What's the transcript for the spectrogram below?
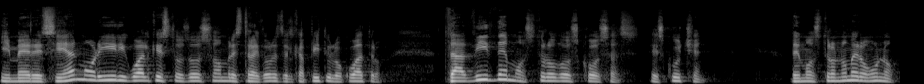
y merecían morir igual que estos dos hombres traidores del capítulo 4, David demostró dos cosas. Escuchen. Demostró, número uno,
